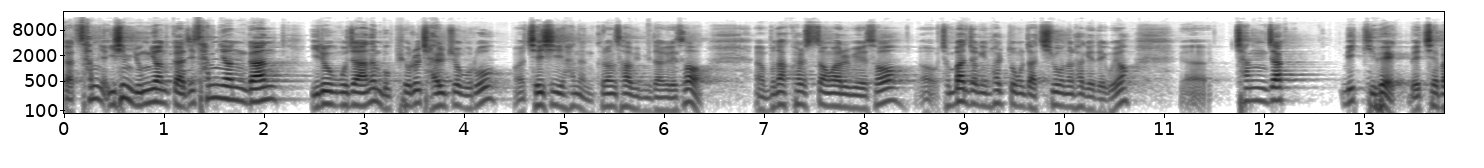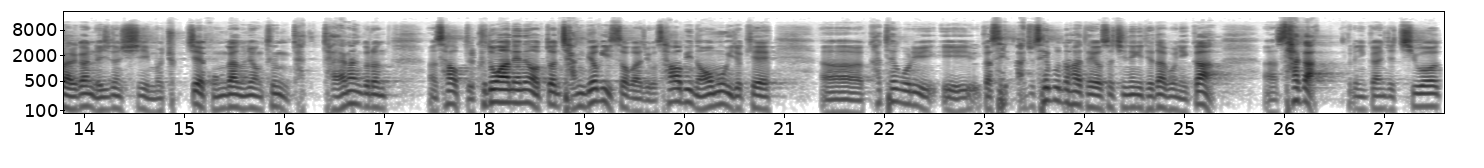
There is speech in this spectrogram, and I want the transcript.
그러니까 3년, 26년까지 3년간 이루고자 하는 목표를 자율적으로 어, 제시하는 그런 사업입니다. 그래서 어, 문학 활성화를 위해서 어, 전반적인 활동을 다 지원을 하게 되고요. 어, 창작 및 기획, 매체 발간, 레지던시, 뭐 축제, 공간 운영 등 다, 다양한 그런 어, 사업들. 그 동안에는 어떤 장벽이 있어가지고 사업이 너무 이렇게 어, 카테고리 이- 그러니까 세- 아주 세분화되어서 진행이 되다 보니까 어, 사각 그러니까 이제 지원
